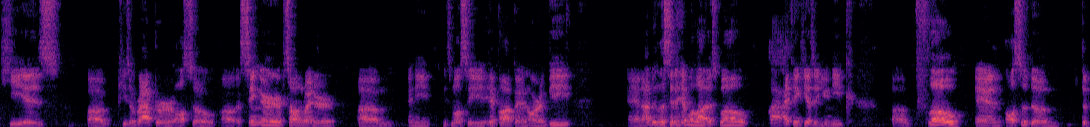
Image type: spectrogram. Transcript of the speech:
he is uh, he's a rapper, also uh, a singer, songwriter, um, and he is mostly hip hop and R and B. And I've been listening to him a lot as well. I, I think he has a unique um, flow, and also the the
